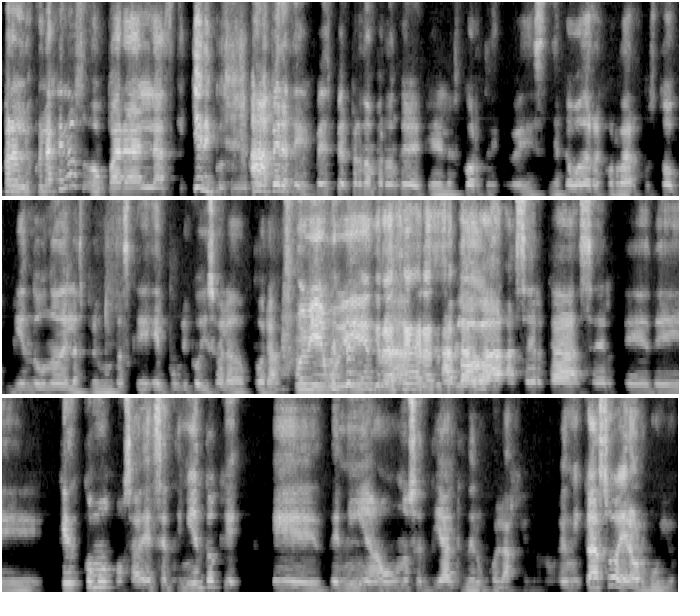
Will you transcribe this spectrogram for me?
¿Para los colágenos o para las que quieren consumir? Ah, espérate, perdón, perdón que, que las corte. Es- me acabo de recordar justo viendo una de las preguntas que el público hizo a la doctora. Muy bien, muy bien. Gracias, gracias a todos. Hablaba acerca, acerca de que cómo, o sea, el sentimiento que eh, tenía o uno sentía al tener un colágeno. ¿no? En mi caso era orgullo.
